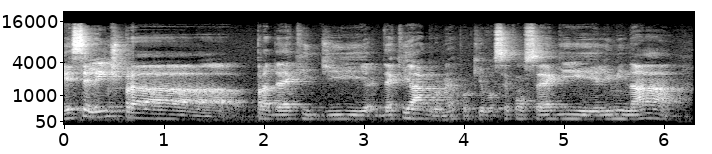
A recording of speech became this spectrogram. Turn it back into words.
é excelente para deck de deck agro, né? Porque você consegue eliminar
